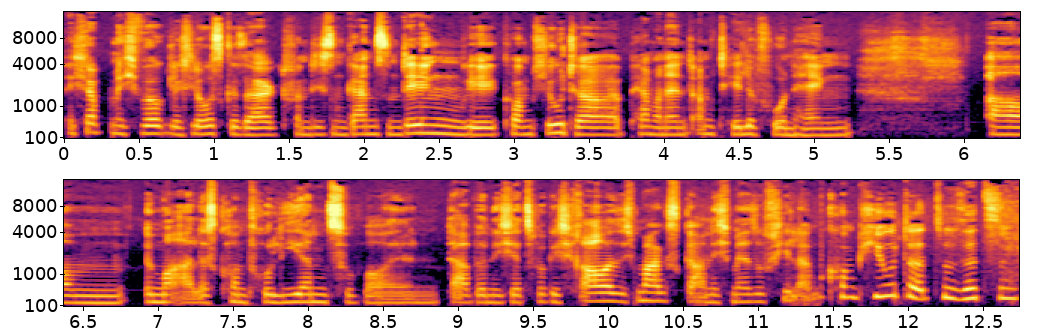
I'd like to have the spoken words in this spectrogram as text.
Ich habe mich wirklich losgesagt von diesen ganzen Dingen wie Computer permanent am Telefon hängen ähm, immer alles kontrollieren zu wollen. Da bin ich jetzt wirklich raus. Ich mag es gar nicht mehr so viel am Computer zu sitzen.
